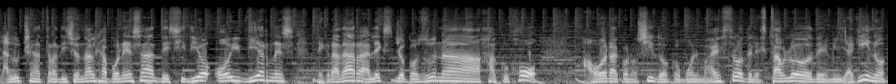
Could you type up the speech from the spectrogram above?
la lucha tradicional japonesa, decidió hoy viernes degradar al ex Yokozuna Hakuho ahora conocido como el maestro del establo de Miyagino,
